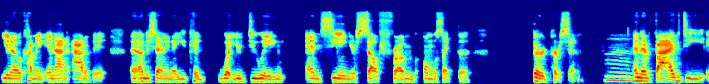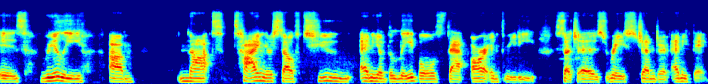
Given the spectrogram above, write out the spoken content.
you know, coming in and out of it and understanding that you could, what you're doing and seeing yourself from almost like the third person. Mm. And then 5D is really um, not tying yourself to any of the labels that are in 3D, such as race, gender, anything.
